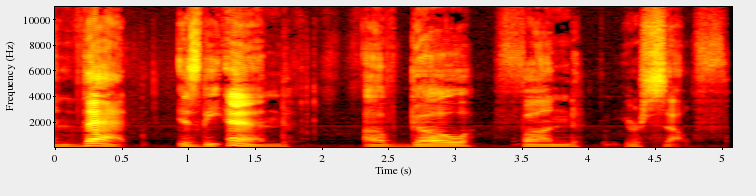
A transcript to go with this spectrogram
And that is the end of Go Fund Yourself.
